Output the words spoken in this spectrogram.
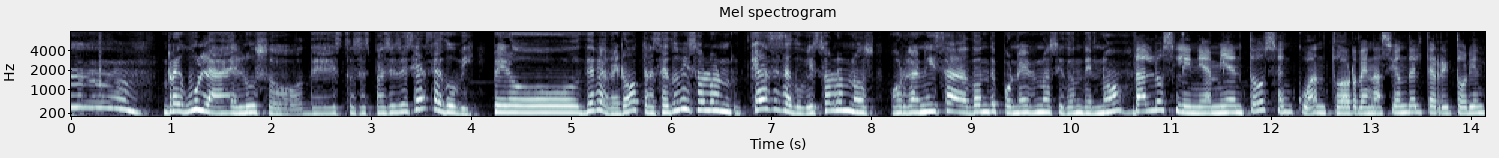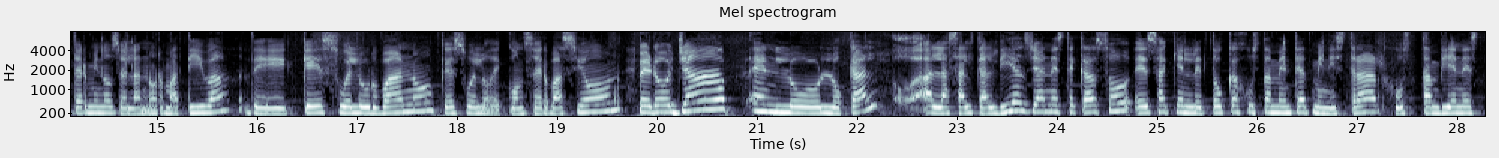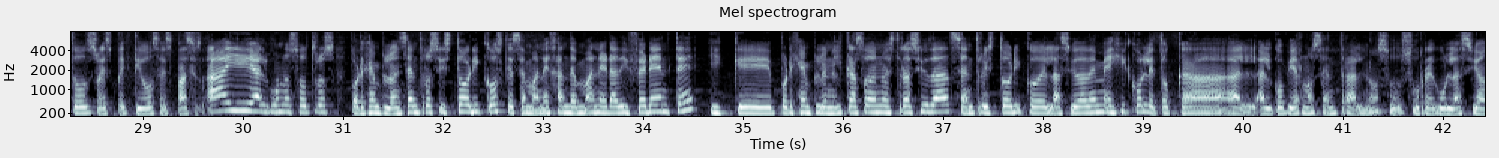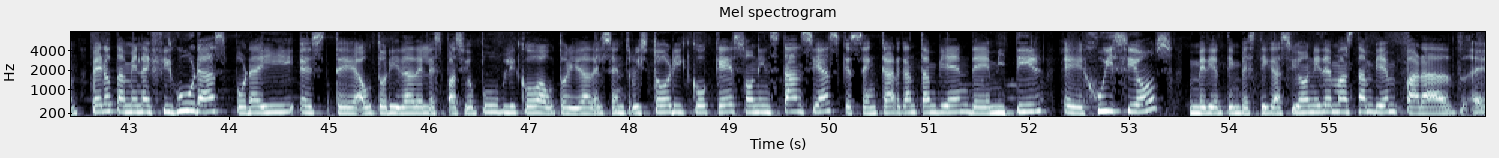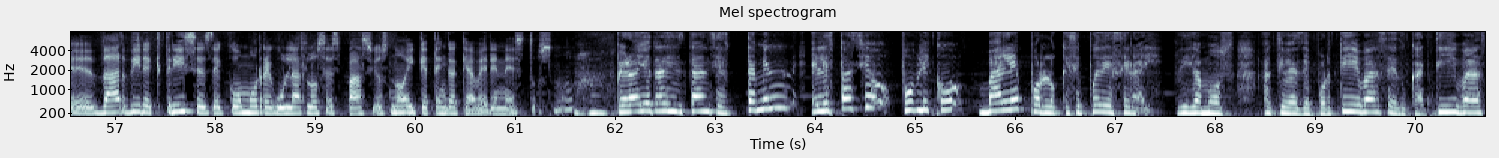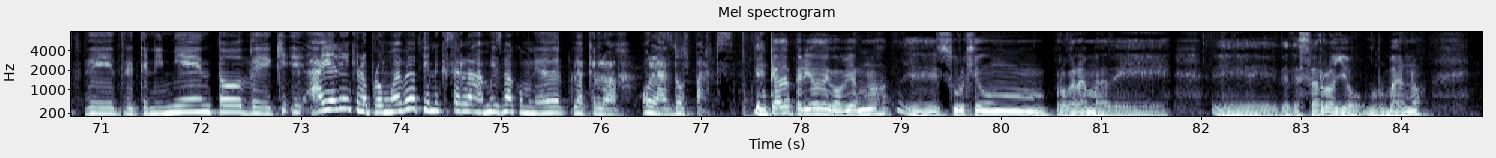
regula el uso de estos espacios? Decían Sedubi, pero debe haber otras. Sedubi solo, ¿qué hace Sedubi? Solo nos organiza dónde ponernos y dónde no. Da los lineamientos en cuanto a ordenación del territorio en términos de la normativa, de qué es suelo urbano, qué es suelo de conservación, pero ya en lo local, a las alcaldías ya en este caso, es a quien le toca justamente administrar también estos respectivos espacios. Hay algunos otros, por ejemplo, en centros históricos que se manejan de manera diferente y que, por ejemplo, en el caso de nuestra ciudad, Centro Histórico de la Ciudad de México, le toca al, gobierno central, ¿no? Su, su, regulación. Pero también hay figuras por ahí, este, autoridad del espacio público, autoridad del centro histórico, que son instancias que se encargan también de emitir eh, juicios mediante investigación y demás también para eh, dar directrices de cómo regular los espacios, ¿no? Y que tenga que haber en estos, ¿no? Pero hay otras instancias. También el espacio público vale por lo que se puede hacer ahí. Digamos, actividades deportivas, educativas, de entretenimiento, de... ¿Hay alguien que lo promueve o tiene que ser la misma comunidad la que lo haga? O las dos partes. en cada periodo de gobierno eh, surge un programa de, eh, de desarrollo urbano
